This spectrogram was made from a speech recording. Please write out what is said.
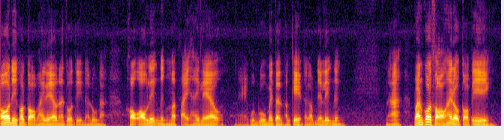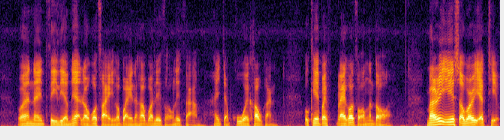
อ๋อนี่เขาตอบให้แล้วนะตัวตีนะลูกนะเขาเอาเลขหนึ่งมาใส่ให้แล้วคุณครูไม่ทันสังเกตนะครับเนี่ยเลขหนึ่งนะเพราะฉะนั้นข้อสองให้เราตอบเอง เพราะฉะนั้นในสี่เหลี่ยมเนี่ยเราก็ใส่เข้าไปนะครับว่าเลขสองเลขสามให้จับคู่ให้เข้ากัน โอเคไปแปลข้อสองกันต่อ Mary is a very active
